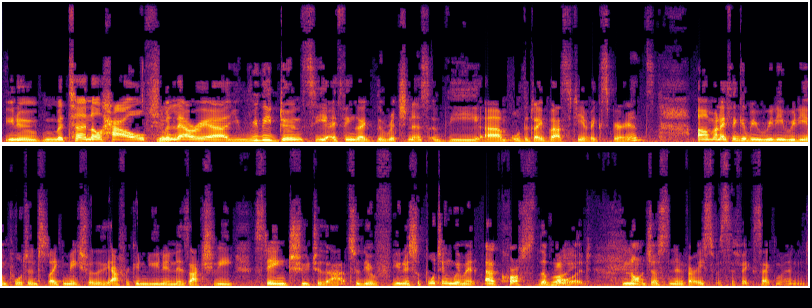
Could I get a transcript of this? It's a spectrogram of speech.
you know, maternal health, sure. malaria. You really don't see, I think, like the richness of the, um, or the diversity of experience. Um, and I think it'd be really, really important to like make sure that the African Union is actually staying true to that. So they're, you know, supporting women across the board, right. not just in a very specific segment.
